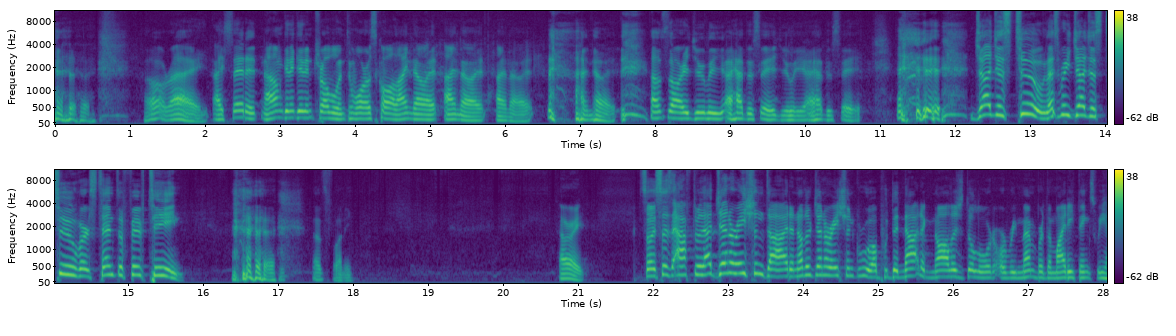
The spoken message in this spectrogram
all right, I said it. Now I'm gonna get in trouble in tomorrow's call. I know it. I know it. I know it. I know it. I'm sorry, Julie. I had to say it, Julie. I had to say it. Judges 2. Let's read Judges 2, verse 10 to 15. That's funny. All right. So it says, after that generation died, another generation grew up who did not acknowledge the Lord or remember the mighty things we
